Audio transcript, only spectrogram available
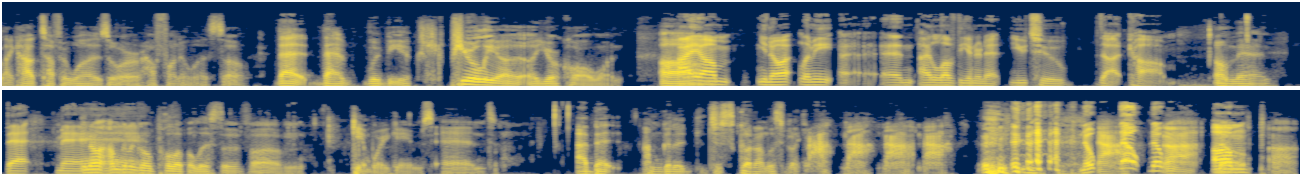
like how tough it was or how fun it was. So that that would be purely a, a your call one. Um, I um, you know, what? let me. Uh, and I love the internet. YouTube.com. Oh man. Batman. You know, what? I'm gonna go pull up a list of um Game Boy games, and I bet I'm gonna just go down the list and be like, nah, nah, nah, nah. Nope. Nah. Nope. Nope. Nah, Um, no, uh,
